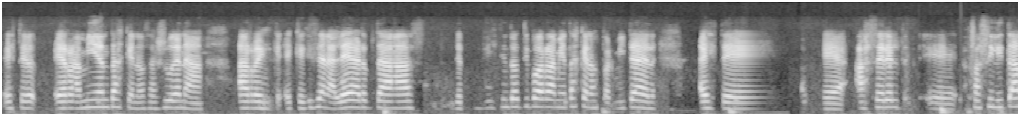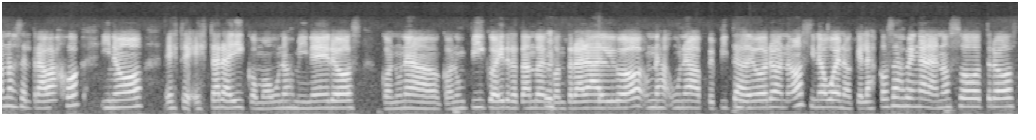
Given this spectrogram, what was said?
este, herramientas que nos ayuden a, que existan alertas, de distintos tipos de herramientas que nos permiten este, eh, hacer el, eh, facilitarnos el trabajo y no este, estar ahí como unos mineros con una con un pico ahí tratando de encontrar algo, una, una pepita de oro, ¿no? Sino bueno, que las cosas vengan a nosotros,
